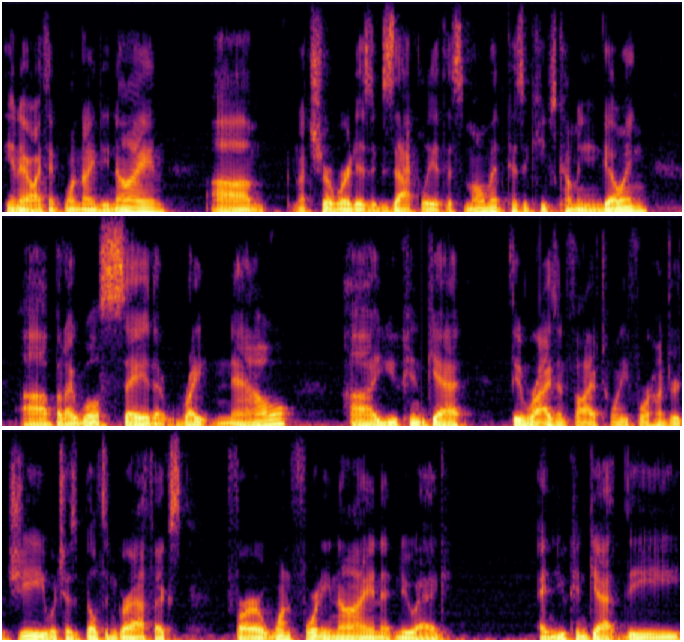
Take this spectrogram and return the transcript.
you know I think 199. Um, I'm not sure where it is exactly at this moment because it keeps coming and going. Uh, but I will say that right now uh, you can get the Ryzen 5 2400G, which has built-in graphics, for 149 at Newegg, and you can get the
